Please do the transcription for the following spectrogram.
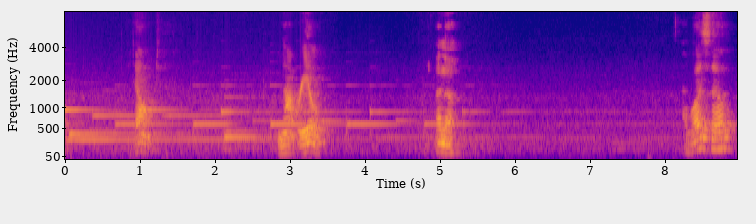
I don't. Not real. I know. I was, though.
